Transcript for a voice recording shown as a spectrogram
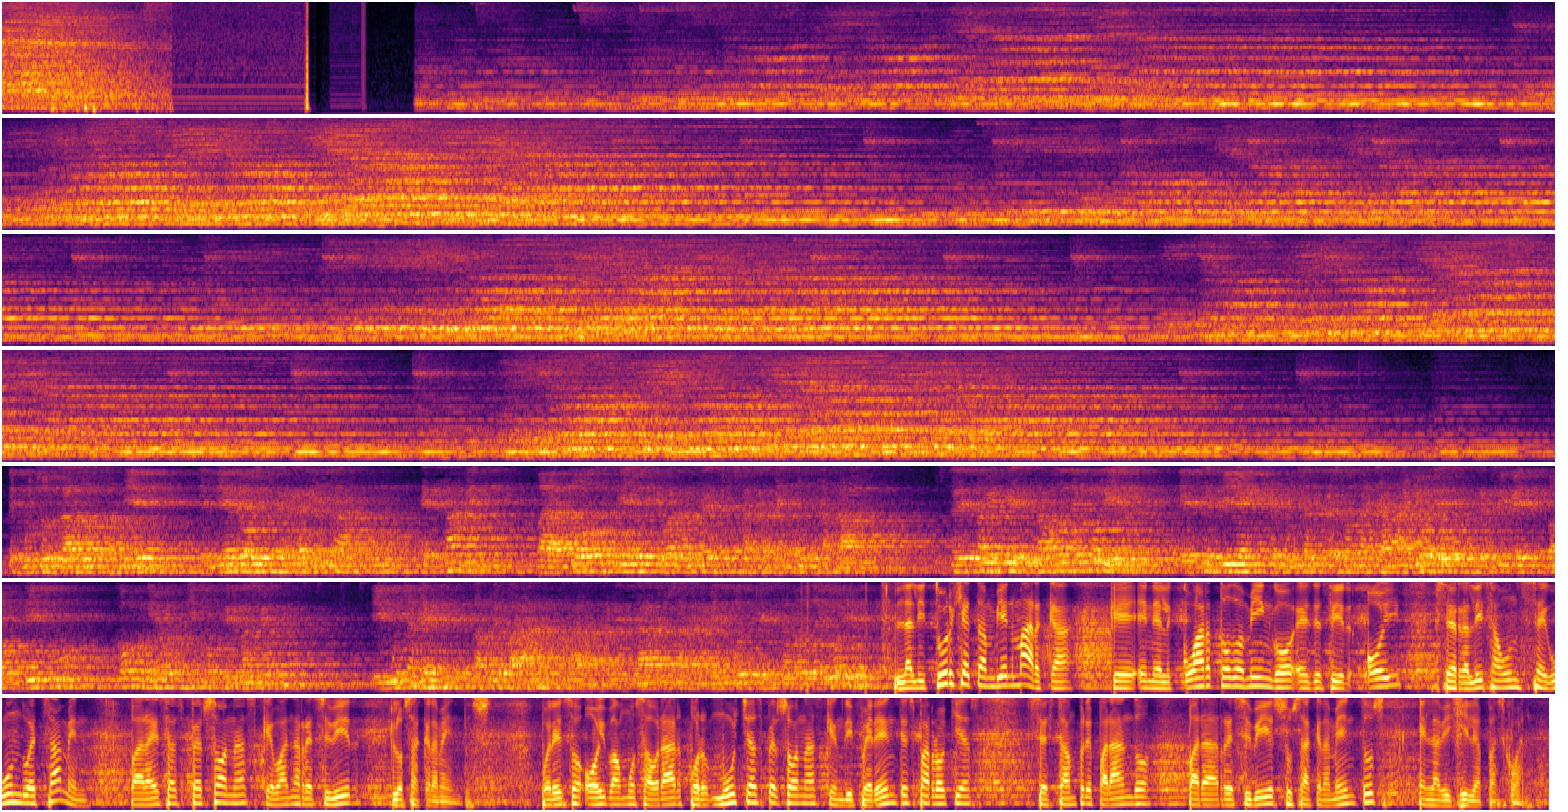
La liturgia también marca que en el cuarto domingo, es decir, hoy, se realiza un segundo examen para esas personas que van a recibir los sacramentos. Por eso hoy vamos a orar por muchas personas que en diferentes parroquias se están preparando para recibir sus sacramentos en la vigilia pascual.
